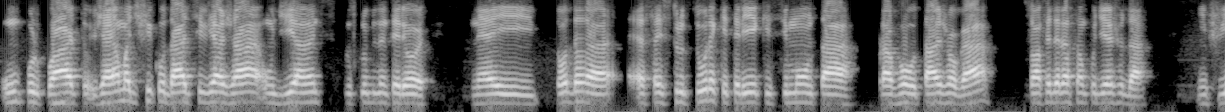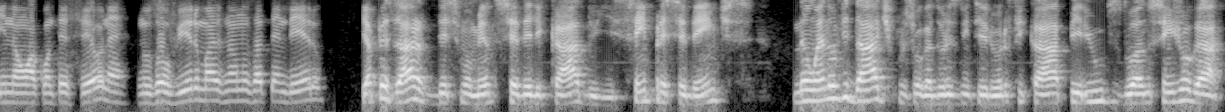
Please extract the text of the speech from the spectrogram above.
um por quarto, já é uma dificuldade se viajar um dia antes para os clubes do interior, né? E toda essa estrutura que teria que se montar para voltar a jogar, só a federação podia ajudar. Enfim, não aconteceu, né? Nos ouviram, mas não nos atenderam. E apesar desse momento ser delicado e sem precedentes, não é novidade para os jogadores do interior ficar períodos do ano sem jogar.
